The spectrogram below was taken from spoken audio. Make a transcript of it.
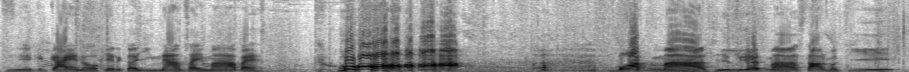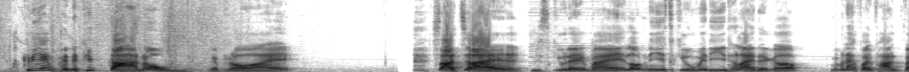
อย่างนี้ใกล้ๆนะโอเคแล้วก็ยิงน้ำใส่หมาไปบอสหมาที่เลือดหมาสารเมื่อกี้เกลี้ยงภายในพริบตานะผมเรียบร้อย สะใจมีสกิลอะไรไหมรอบนี้สกิลไม่ดีเท่าไหร่แต่ก็ไม่เป็นไรปล่อยผ่านไป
